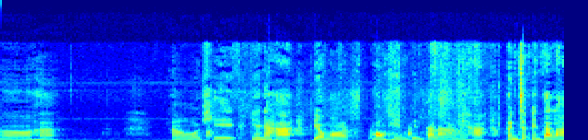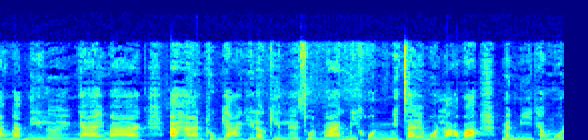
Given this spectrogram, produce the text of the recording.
อ๋อค่ะ เอาโอเคนี่นะคะ เดี๋ยวหมอมองเห็นเป็นตารางไหมคะ มันจะเป็นตารางแบบนี้เลยง่ายมาก อาหารทุกอย่างที่เรากินเลยส่วนมากมีคนวิจัยไว้หมดละว่ามันมีทั้งหมด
